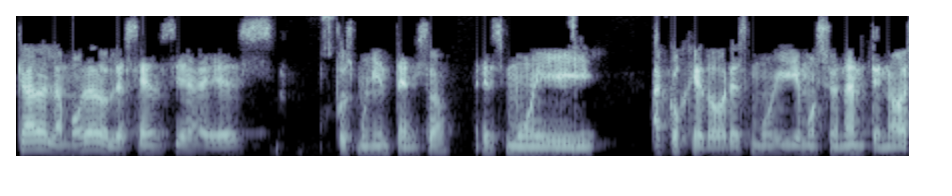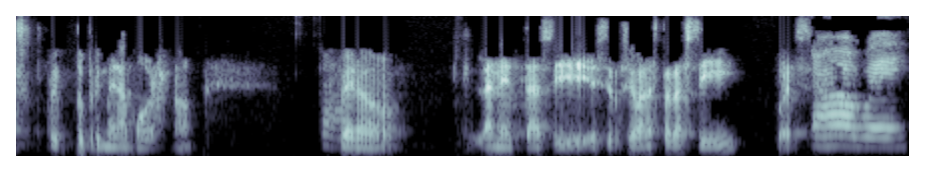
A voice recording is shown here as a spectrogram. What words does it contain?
cada el amor de adolescencia es pues muy intenso, es muy acogedor, es muy emocionante, ¿no? Es tu, primer amor, ¿no? Pero la neta, si, si van a estar así, pues. No, güey.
